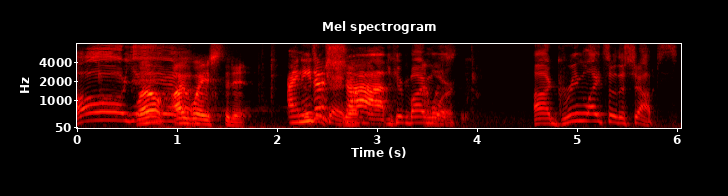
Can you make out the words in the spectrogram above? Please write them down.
oh yeah. well, yeah. I wasted it. I need It's a okay. shop. You can buy more. Uh, green lights are the shops.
